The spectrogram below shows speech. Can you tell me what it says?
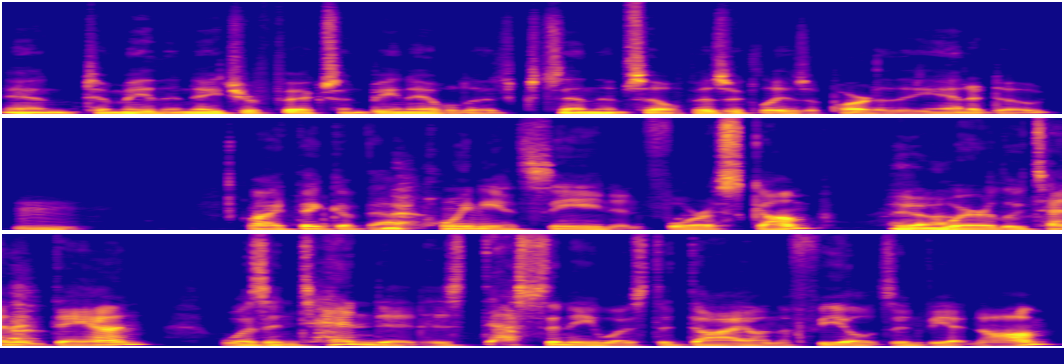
And to me, the nature fix and being able to extend themselves physically is a part of the antidote. Mm. I think of that poignant scene in Forrest Gump yeah. where Lieutenant Dan was intended, his destiny was to die on the fields in Vietnam.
